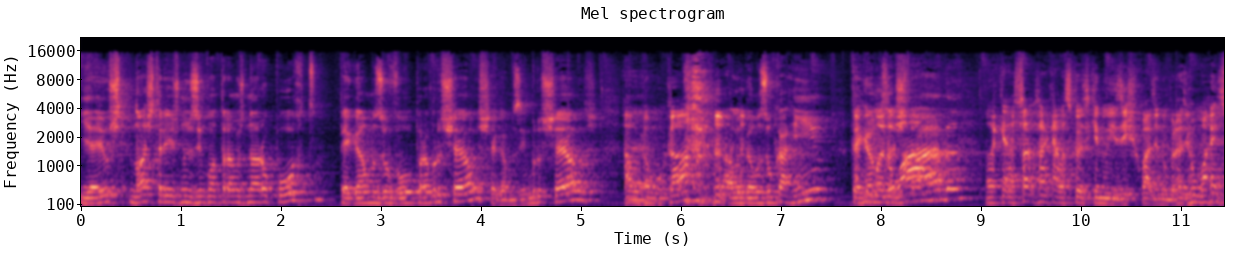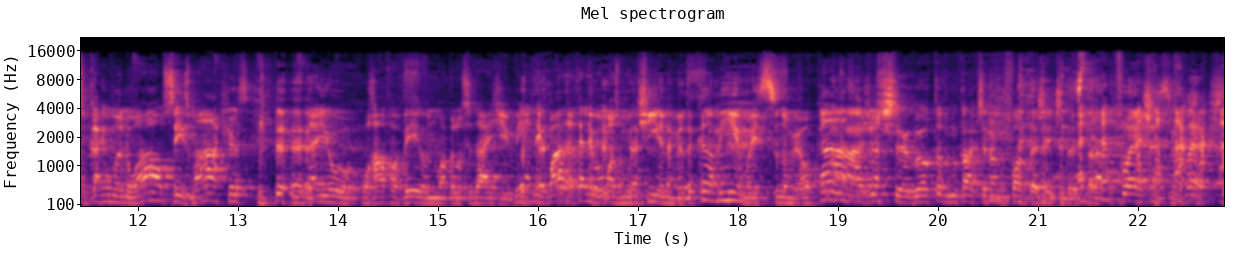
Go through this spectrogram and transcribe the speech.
E aí os- nós três nos encontramos no aeroporto, pegamos o voo para Bruxelas, chegamos em Bruxelas, Alugamos o carro. alugamos um carrinho, pegamos a manual. estrada. Aquelas- Sabe aquelas coisas que não existe quase no Brasil mais? O carro manual, seis marchas. Daí o, o Rafa veio numa velocidade bem adequada, até levou umas multinhas no meio do caminho, mas isso não é o caso. Ah, a gente chegou, todo mundo tava tirando foto da gente na estrada. Flashes, flashes.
